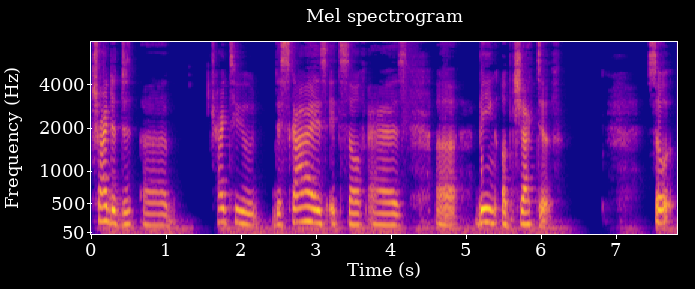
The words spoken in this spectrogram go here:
tried to uh, tried to disguise itself as uh, being objective. So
